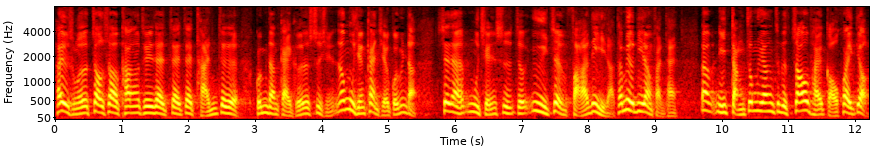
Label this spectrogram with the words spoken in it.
还有什么赵少康啊这些在在在谈这个国民党改革的事情。那目前看起来国民党现在目前是这欲振乏力了，他没有力量反弹。那你党中央这个招牌搞坏掉，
